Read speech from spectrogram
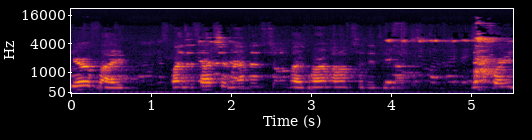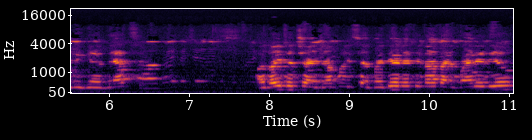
purified by the touch of remnants thrown by Paramahamsa Nityananda. Therefore he began dancing. Advaita Acharya gently said, My dear Nityananda, I invited you,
